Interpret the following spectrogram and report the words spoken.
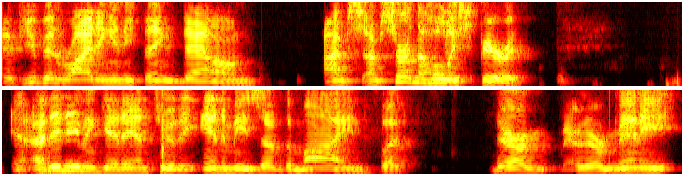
if you've been writing anything down, I'm I'm certain the Holy Spirit. I didn't even get into the enemies of the mind, but there are there are many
